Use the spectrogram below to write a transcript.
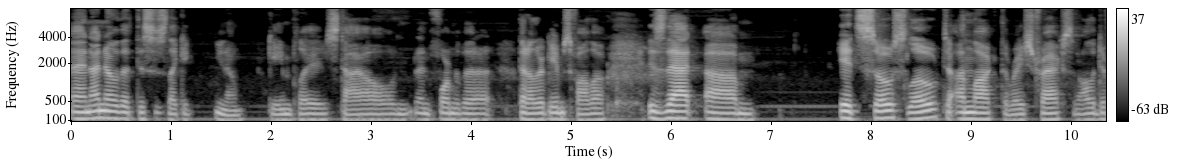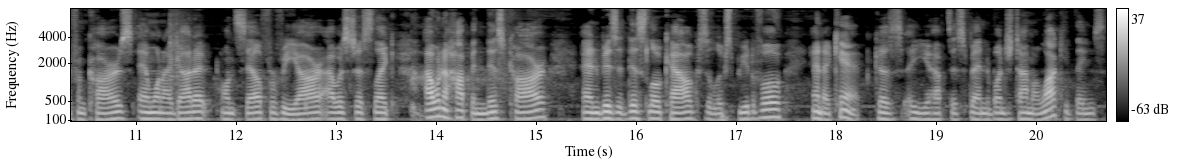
and I know that this is like a you know gameplay style and, and formula that other games follow, is that um, it's so slow to unlock the racetracks and all the different cars. And when I got it on sale for VR, I was just like, I want to hop in this car and visit this locale because it looks beautiful, and I can't because you have to spend a bunch of time unlocking things.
